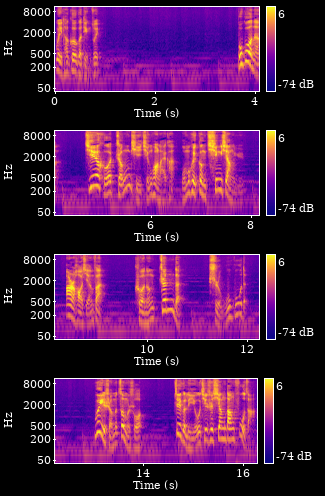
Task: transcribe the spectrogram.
为他哥哥顶罪。不过呢，结合整体情况来看，我们会更倾向于二号嫌犯可能真的是无辜的。为什么这么说？这个理由其实相当复杂，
